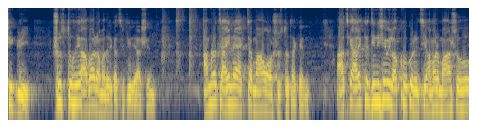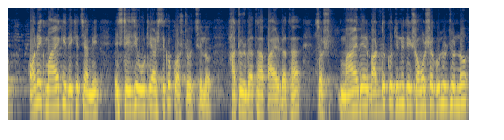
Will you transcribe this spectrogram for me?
শীঘ্রই সুস্থ হয়ে আবার আমাদের কাছে ফিরে আসেন। আমরা চাই না একটা মাও অসুস্থ থাকেন। আজকে আরেকটা জিনিস আমি লক্ষ্য করেছি আমার মা সহ অনেক মায়েকে দেখেছি আমি এই স্টেজে উঠে আসতে খুব কষ্ট হচ্ছিল। হাঁটুর ব্যথা পায়ের ব্যথা So, মায়েদের বার্ধক্যজনিত এই সমস্যাগুলোর জন্য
